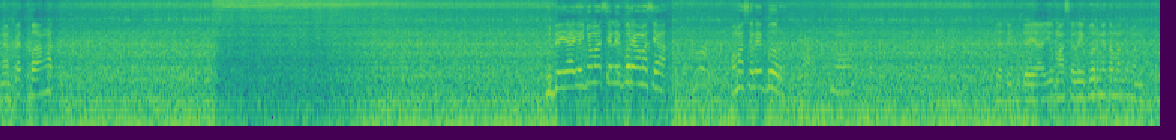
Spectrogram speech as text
Mepet banget Budaya Ayonya masih libur ya mas ya? Oh masih libur? Oh. Jadi budaya Ayu masih libur nih teman-teman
